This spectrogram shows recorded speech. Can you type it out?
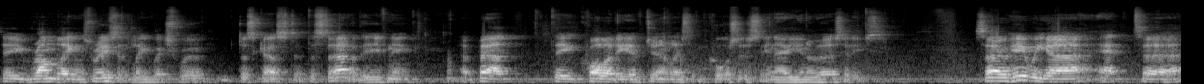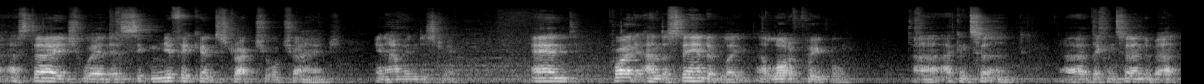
the rumblings recently, which were discussed at the start of the evening, about the quality of journalism courses in our universities. So here we are at uh, a stage where there's significant structural change in our industry. And quite understandably, a lot of people uh, are concerned. Uh, they're concerned about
